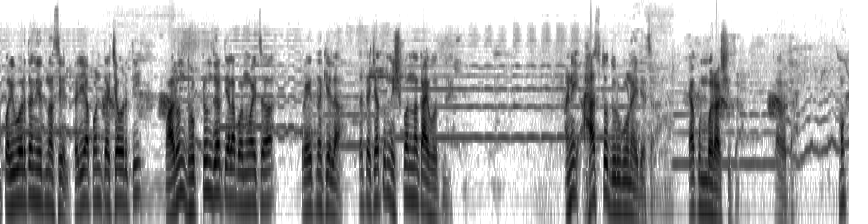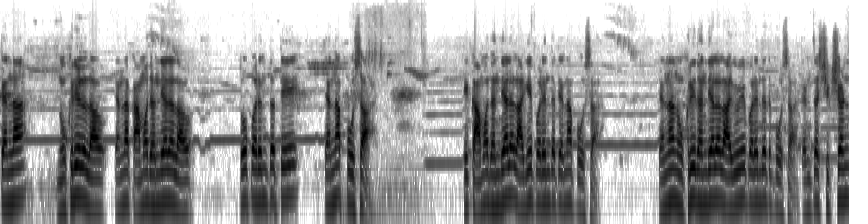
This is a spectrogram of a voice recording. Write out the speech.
परिवर्तन येत नसेल तरी आपण त्याच्यावरती मारून धोपटून जर त्याला बनवायचा प्रयत्न केला तर त्याच्यातून निष्पन्न काय होत नाही. आणि हाच तो दुर्गुण आहे त्याचा या कुंभराशीचा. काय होता? मग त्यांना नोकरीला लाव त्यांना कामधंद्याला लाव तोपर्यंत ते त्यांना पोसा. ते कामधंद्याला लागेपर्यंत त्यांना पोसा. त्यांना नोकरी धंद्याला लागवेपर्यंत ते पोसा. त्यांचं शिक्षण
